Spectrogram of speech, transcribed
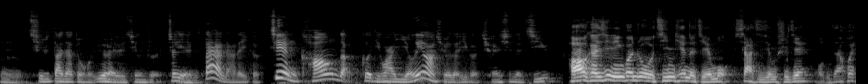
嗯，其实大家都会越来越精准，这也带来了一个健康的个体化营养学的一个全新的机遇。好，感谢您关注今天的节目，下期节目时间我们再会。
